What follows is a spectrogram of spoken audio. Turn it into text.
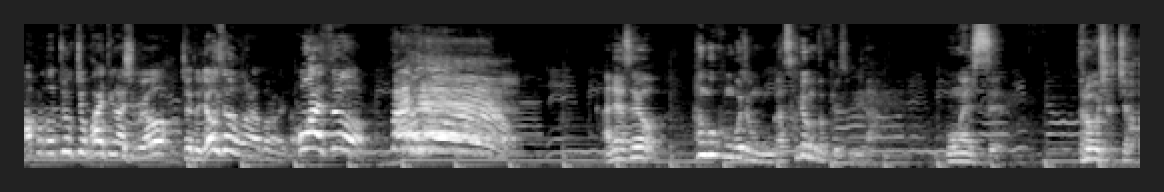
앞으로도 쭉쭉 화이팅 하시고요. 저희도 여기서 응원하도록 하겠습니다. 옹알스 파이팅! 안녕하세요. 한국 홍보 전문가 서경덕 교수입니다. 옹알스 들어보셨죠?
